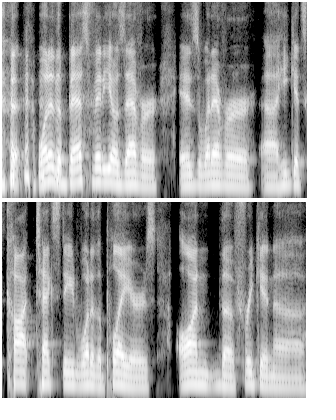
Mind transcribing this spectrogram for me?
one of the best videos ever is whenever uh, he gets caught texting one of the players on the freaking uh,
